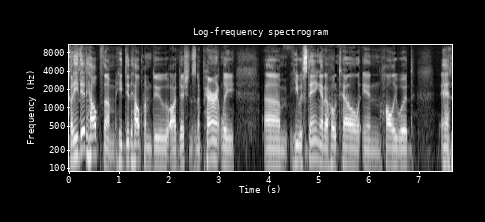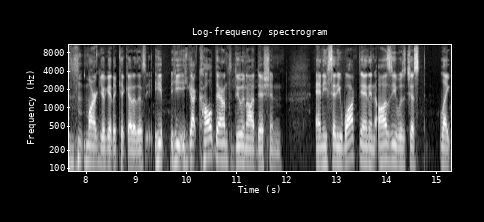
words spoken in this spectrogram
But he did help them. He did help him do auditions, and apparently, um, he was staying at a hotel in Hollywood, and Mark, you'll get a kick out of this. He he he got called down to do an audition, and he said he walked in and Ozzy was just like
